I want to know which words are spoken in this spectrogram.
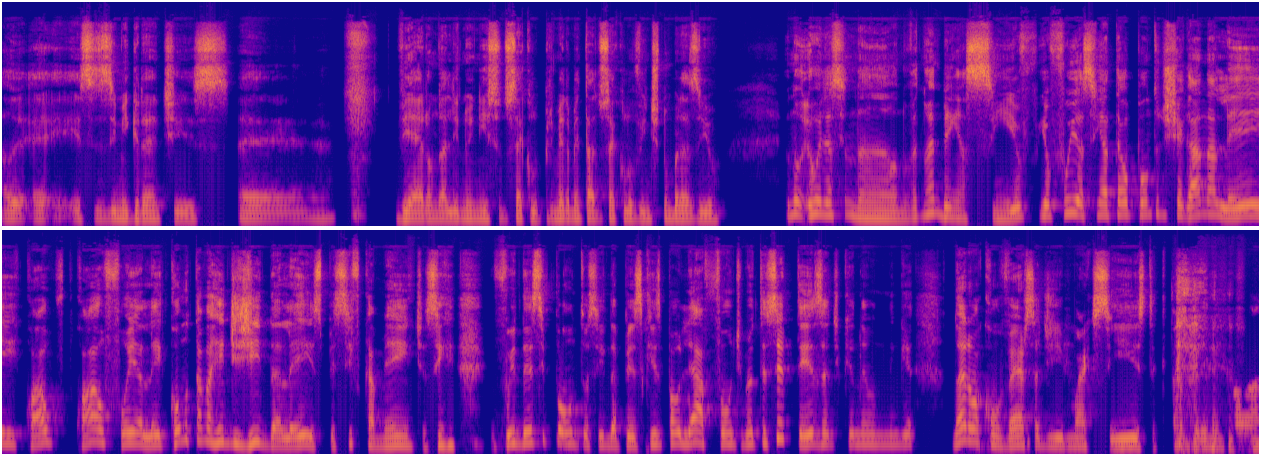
é, esses imigrantes é, vieram ali no início do século, primeira metade do século XX no Brasil. Eu, não, eu olhei assim, não, não é bem assim. Eu, eu fui assim até o ponto de chegar na lei, qual, qual foi a lei, como estava redigida a lei especificamente, assim, fui desse ponto assim da pesquisa para olhar a fonte, mas eu tenho certeza de que não, ninguém, não era uma conversa de marxista que estava querendo uma,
